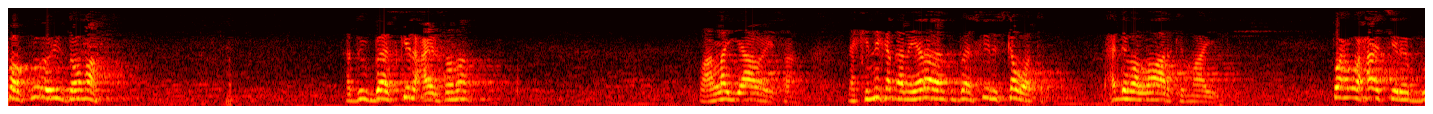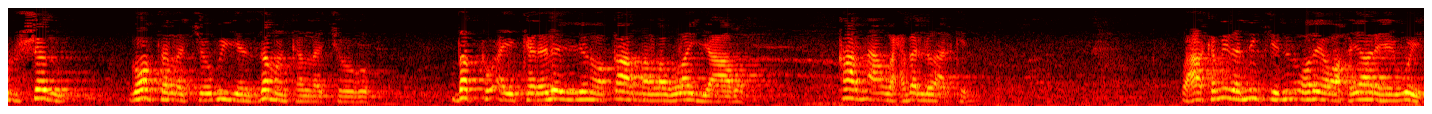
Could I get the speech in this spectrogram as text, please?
baa ku orin soo hadduu baaskiil cayrsado waa la yaabaysaa. Laakiin ninka dhalinyarada hadduu baaskiil iska wato wax dhiba loo arki maayo. Wax waxaa jira bulshadu goobta la joogo iyo zamanka la joogo. Dadku ay kala leeyihiin oo qaarna lagula yaabo. Qaarna aan waxba loo arkin. Waxaa ka mid a ninkii nin oday oo akhyaarahe weyn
